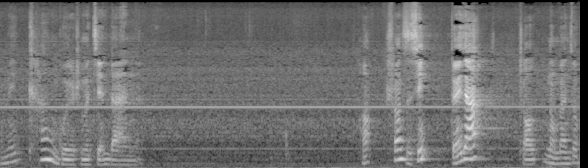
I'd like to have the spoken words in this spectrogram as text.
还没看过有什么简单的。好，双子星，等一下啊，找弄伴奏。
